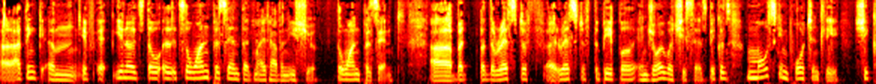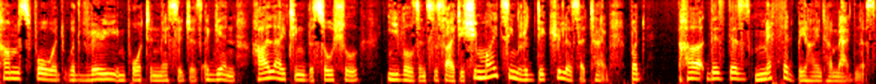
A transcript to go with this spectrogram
Uh, I think um, if you know, it's the it's the one percent that might have an issue. The one percent, uh, but but the rest of uh, rest of the people enjoy what she says because most importantly, she comes forward with very important messages. Again, highlighting the social evils in society. She might seem ridiculous at times, but her there's there's method behind her madness.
